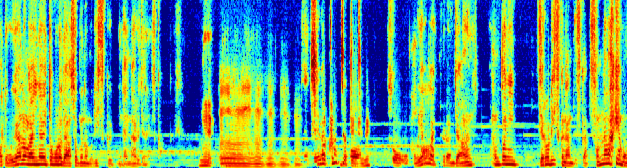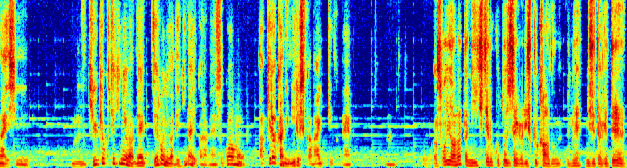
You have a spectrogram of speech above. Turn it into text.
あと、親のがいないところで遊ぶのもリスクみたいになるじゃないですか。ね。うん、うん、うん、うん。それが狂っちゃってるんですよね。そう、親がいたら、じゃあ、本当にゼロリスクなんですかって、そんなわけもないし、うん、究極的にはね、ゼロにはできないからね、そこはもう明らかに見るしかないっていうかね。うん、そういうあなたに生きてること自体がリスクカードをね、見せてあげて、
